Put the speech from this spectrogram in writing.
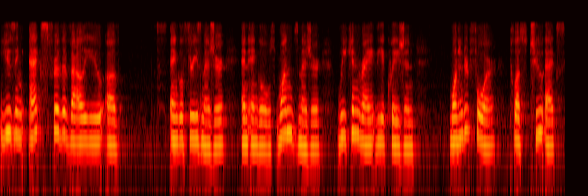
Using x for the value of angle 3's measure and angle 1's measure, we can write the equation 104 plus 2x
